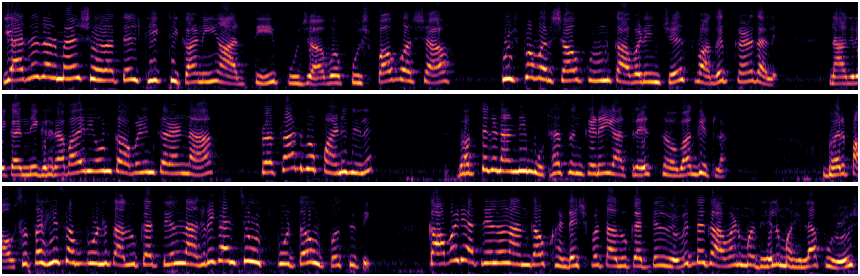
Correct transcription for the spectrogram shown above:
यात्रेदरम्यान शहरातील ठिकठिकाणी आरती पूजा व पुष्पवर्षा पुष्पवर्षाव करून कावडींचे स्वागत करण्यात आले. नागरिकांनी घराबाहेर येऊन कावडींकरांना प्रसाद व पाणी दिले. भक्तगणांनी मोठ्या संख्येने यात्रेत सहभाग घेतला. भर पावसातही संपूर्ण तालुक्यातील नागरिकांची उत्स्फूर्त उपस्थिती. कावड यात्रेला नांदगाव खंडेश्वर तालुक्यातील विविध गावांमधील महिला पुरुष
